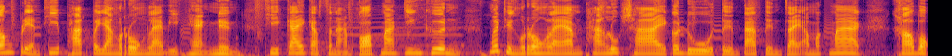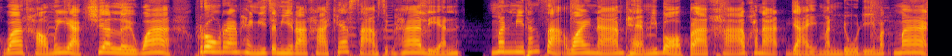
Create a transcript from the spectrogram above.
ต้องเปลี่ยนที่พักไปยังโรงแรมอีกแห่งหนึ่ง ที่ใกล้กับสนามกอล์ฟมากยิ่งขึ้น เมื่อถึงโรงแรมทางลูกชายก็ดูตื่นตาตื่นใจเอามาก ๆ เขาบอกว่าเขาไม่อยากเชื่อเลยว่า โรงแรมแห่งนี้จะมีราคาแค่ 35 เหรียญ มันมีทั้งสระว่ายน้ำแถมมีบ่อปลาคาร์ฟขนาดใหญ่มันดูดีมาก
